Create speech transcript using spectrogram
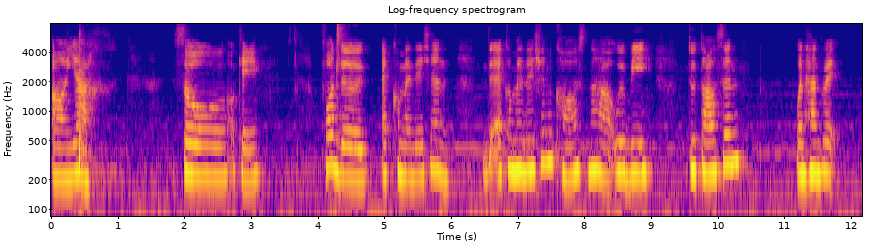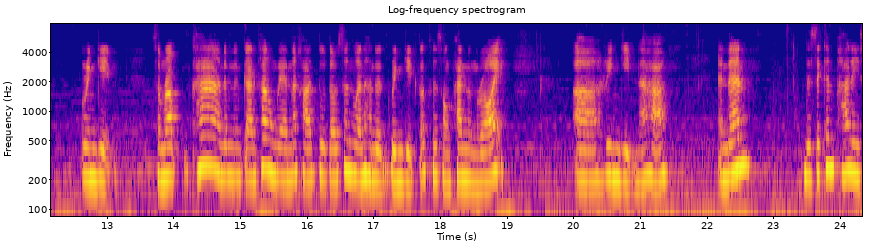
uh yeah. So okay. For the accommodation the accommodation cost now will be 2100 ringgit. สำหรับค่าดำเนินการค่าโรงแรมนะคะ 2,100 ringgit ก็คือ 2,100อ่า ringgit นะคะ and then the second part is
